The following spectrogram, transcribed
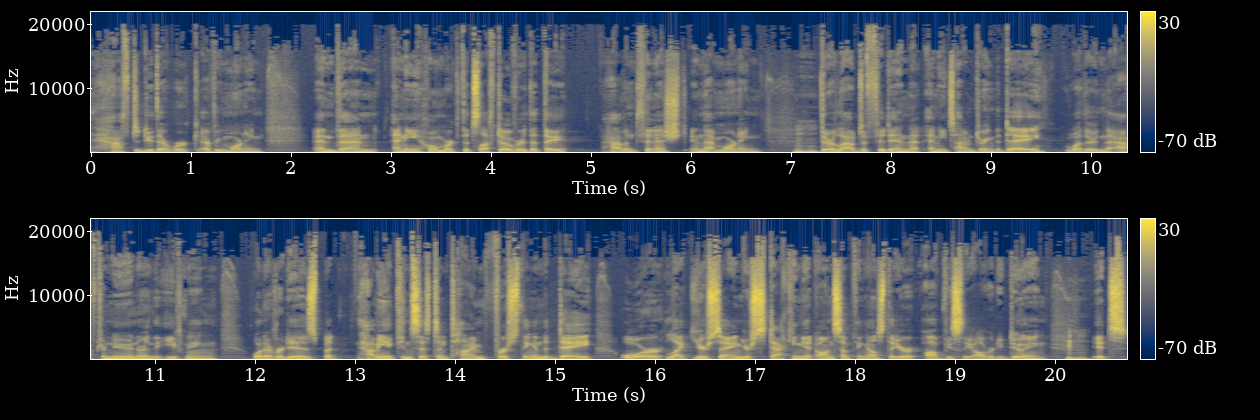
have to do their work every morning, and then any homework that's left over that they haven't finished in that morning, they're allowed to fit in at any time during the day, whether in the afternoon or in the evening, whatever it is. But having a consistent time first thing in the day, or like you're saying, you're stacking it on something else that you're obviously already doing, it's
